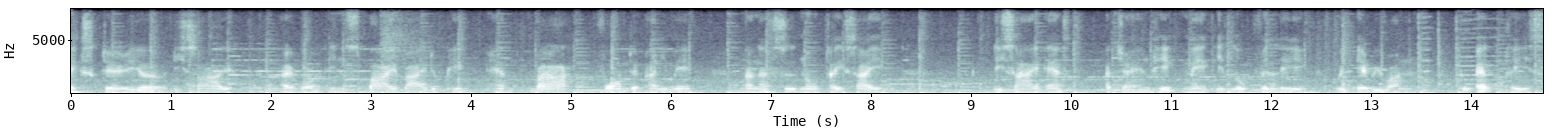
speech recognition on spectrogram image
Exterior design I was inspired by the pig head bar from the anime Nanatsu no Taisai. Design as a giant pig make it look friendly with everyone to add place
